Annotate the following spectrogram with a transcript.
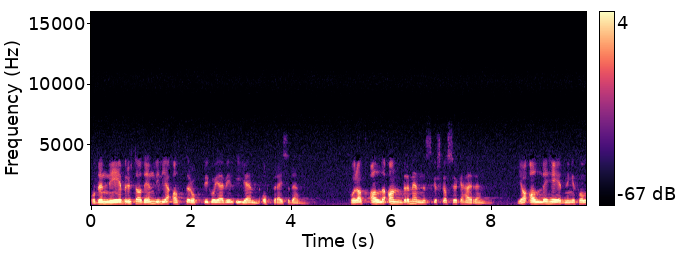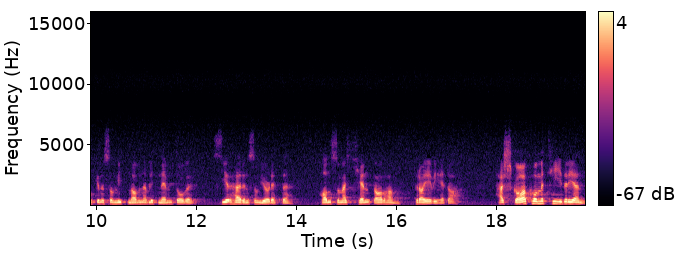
Og det nedbrutte av den vil jeg atter oppbygge, og jeg vil igjen oppreise den, for at alle andre mennesker skal søke Herren, ja, alle hedningefolkene som mitt navn er blitt nevnt over, sier Herren som gjør dette, Han som er kjent av ham fra evighet av. Her skal komme tider igjen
